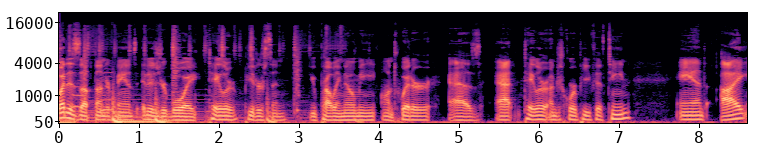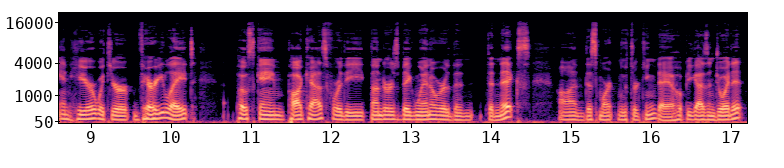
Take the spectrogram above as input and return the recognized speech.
What is up, Thunder fans? It is your boy, Tayler Peterson. You probably know me on Twitter as at Tayler underscore P15. And I am here with your very late post game podcast for the Thunder's big win over the, the Knicks on this Martin Luther King Day. I hope you guys enjoyed it.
